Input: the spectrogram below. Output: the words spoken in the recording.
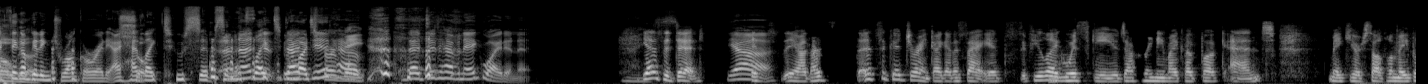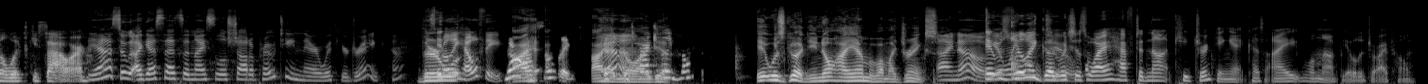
so I think I'm getting drunk already. I had So- like two sips and, And it's that, like too that much did for have, me. that did have an egg white in it. Yes, it did. Yeah. It's yeah, that's it's a good drink, I gotta say. It's if you like Mhm. whiskey, you definitely need my cookbook and make yourself a maple whiskey sour. Yeah, so I guess that's a nice little shot of protein there with your drink, huh? There it's really wa- healthy. No, I- absolutely. I had Yeah. no idea. Practically healthy. It was good. You know how I am about my drinks. I know. It you was really like good, two. which is why I have to not keep drinking it because I will not be able to drive home.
